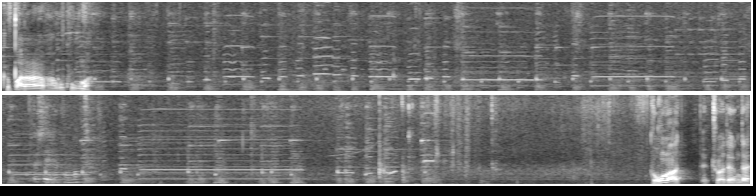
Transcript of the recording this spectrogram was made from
그 바나나하고 고구마. 됐어, 이제 밥 먹자. 고구마 줘야 되는데?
